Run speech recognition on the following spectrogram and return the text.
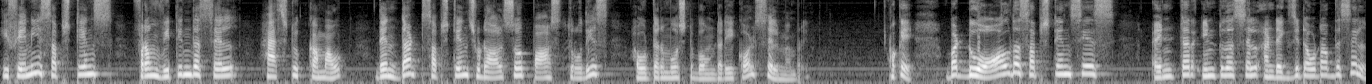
if any substance from within the cell has to come out, then that substance should also pass through this outermost boundary called cell membrane. Okay, but do all the substances enter into the cell and exit out of the cell?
